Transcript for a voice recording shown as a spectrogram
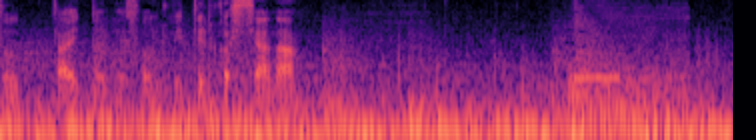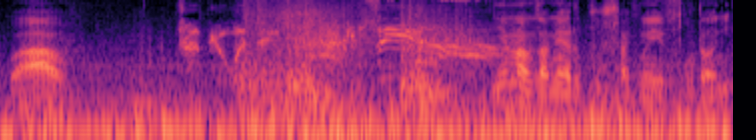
Tutaj to nie są drzwi, tylko ściana. Wow. Nie mam zamiaru puszczać mojej broni.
